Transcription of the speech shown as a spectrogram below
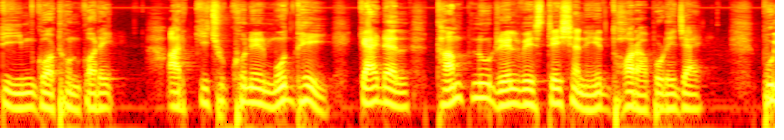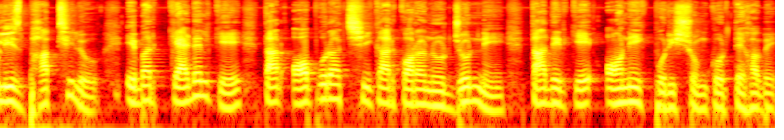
টিম গঠন করে। আর কিছুক্ষণের মধ্যেই ক্যাডেল থাম্পনু রেলওয়ে স্টেশনে ধরা পড়ে যায়। পুলিশ ভাবছিল এবার ক্যাডেলকে তার অপরাধ স্বীকার করানোর জন্যে তাদেরকে অনেক পরিশ্রম করতে হবে।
